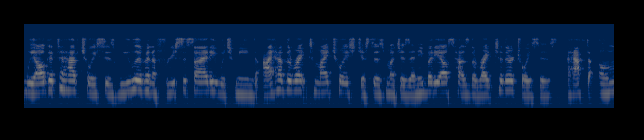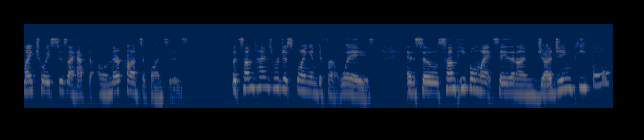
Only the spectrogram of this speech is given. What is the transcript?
we all get to have choices. We live in a free society which means i have the right to my choice just as much as anybody else has the right to their choices. I have to own my choices. I have to own their consequences. But sometimes we're just going in different ways. And so some people might say that i'm judging people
